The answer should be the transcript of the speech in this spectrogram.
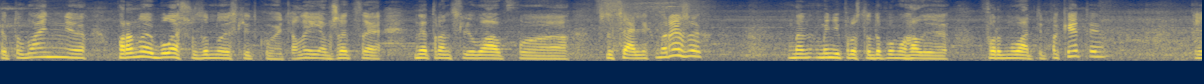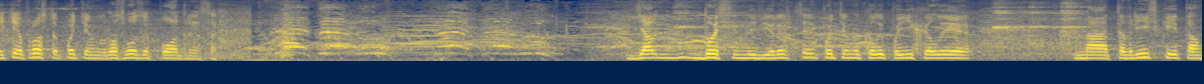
катувань. Параноя була, що за мною слідкують, але я вже це не транслював е, в соціальних мережах. Мені просто допомагали формувати пакети, які я просто потім розвозив по адресах. Я досі не вірив в це. Потім, коли поїхали на Таврійський, там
